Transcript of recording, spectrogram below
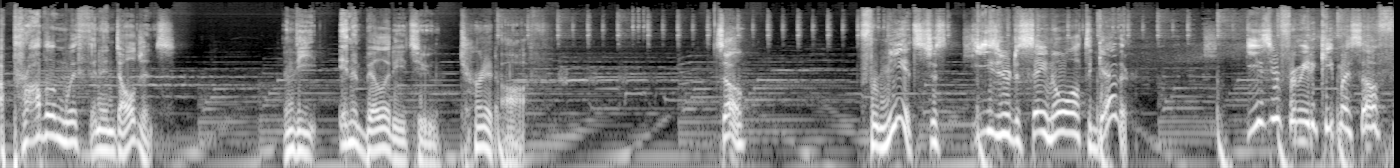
A problem with an indulgence and the inability to turn it off. So, for me, it's just easier to say no altogether. Easier for me to keep myself,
